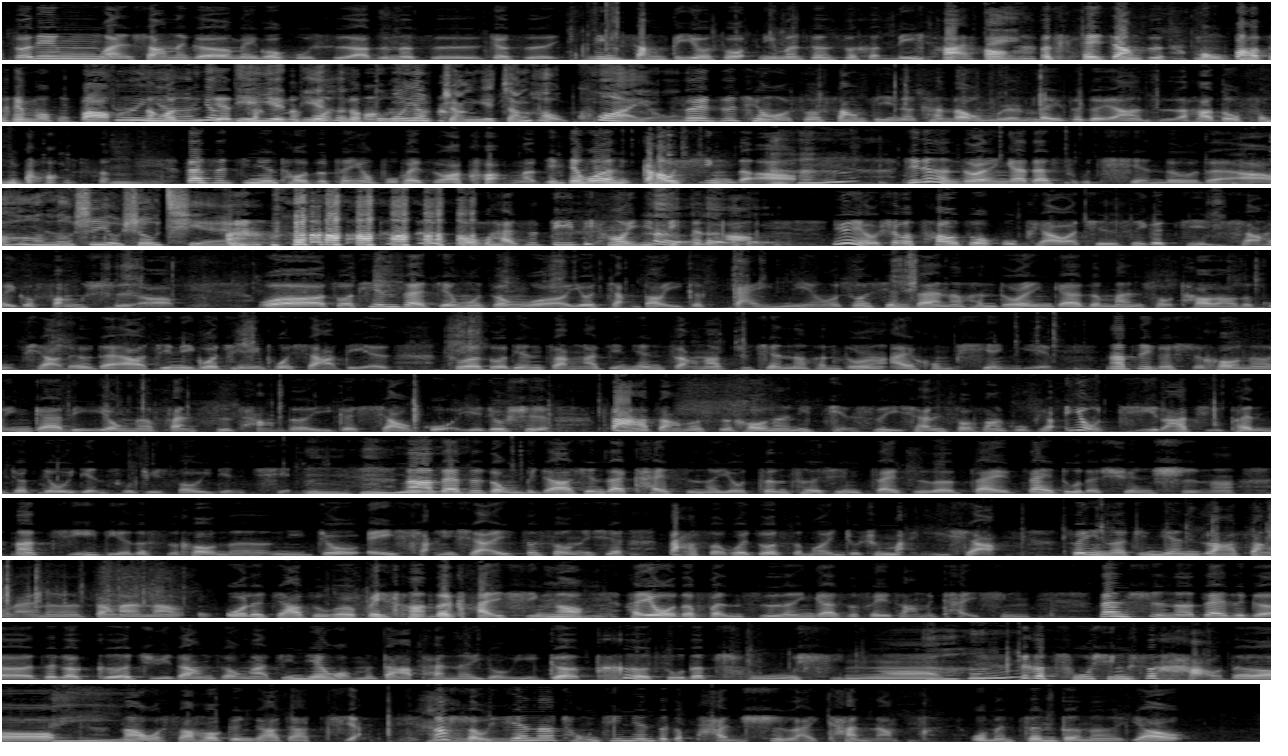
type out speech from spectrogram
昨天晚上那个美国股市啊，真的是就是令上帝又说你们真是很厉害哈，而且 可以这样子猛爆再猛爆，然后直接跌也跌很多，要涨也涨好快哦。所以之前我说上帝呢，看到我们人类这个样子，他都疯狂了。但是今天投资朋友不会抓狂了，今天我很高兴的啊。今天很多人应该在数钱，对不对啊？哦，老师有收钱，我们还是低调一点啊。因为有时候操作股票啊，其实是一个技巧，还有一个方式啊。我昨天在节目中，我有讲到一个概念，我说现在呢，很多人应该都满手套牢的股票，对不对啊？经历过前一波下跌，除了昨天涨啊，今天涨，那之前呢，很多人哀鸿遍野。那这个时候呢，应该利用呢反市场的一个效果，也就是。大涨的时候呢，你检视一下你手上的股票，哎呦，急拉急喷，你就丢一点出去收一点钱。嗯那在这种比较现在开始呢，有政策性再次的再再度的宣示呢，那急跌的时候呢，你就哎想一下，哎，这时候那些大手会做什么，你就去买一下。所以呢，今天拉上来呢，当然啦，我的家族会非常的开心啊，还有我的粉丝呢，应该是非常的开心。但是呢，在这个这个格局当中啊，今天我们大盘呢有一个特殊的雏形哦，这个雏形是好的哦。那我稍后跟大家讲。那首先呢，从今天这个盘势来看呢，我们真的呢要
